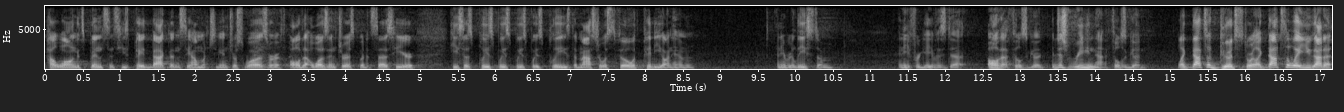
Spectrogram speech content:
how long it's been since he's paid back. Doesn't say how much the interest was or if all that was interest. But it says here, he says, Please, please, please, please, please. The master was filled with pity on him and he released him and he forgave his debt. Oh, that feels good. Just reading that feels good. Like, that's a good story. Like, that's the way you gotta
